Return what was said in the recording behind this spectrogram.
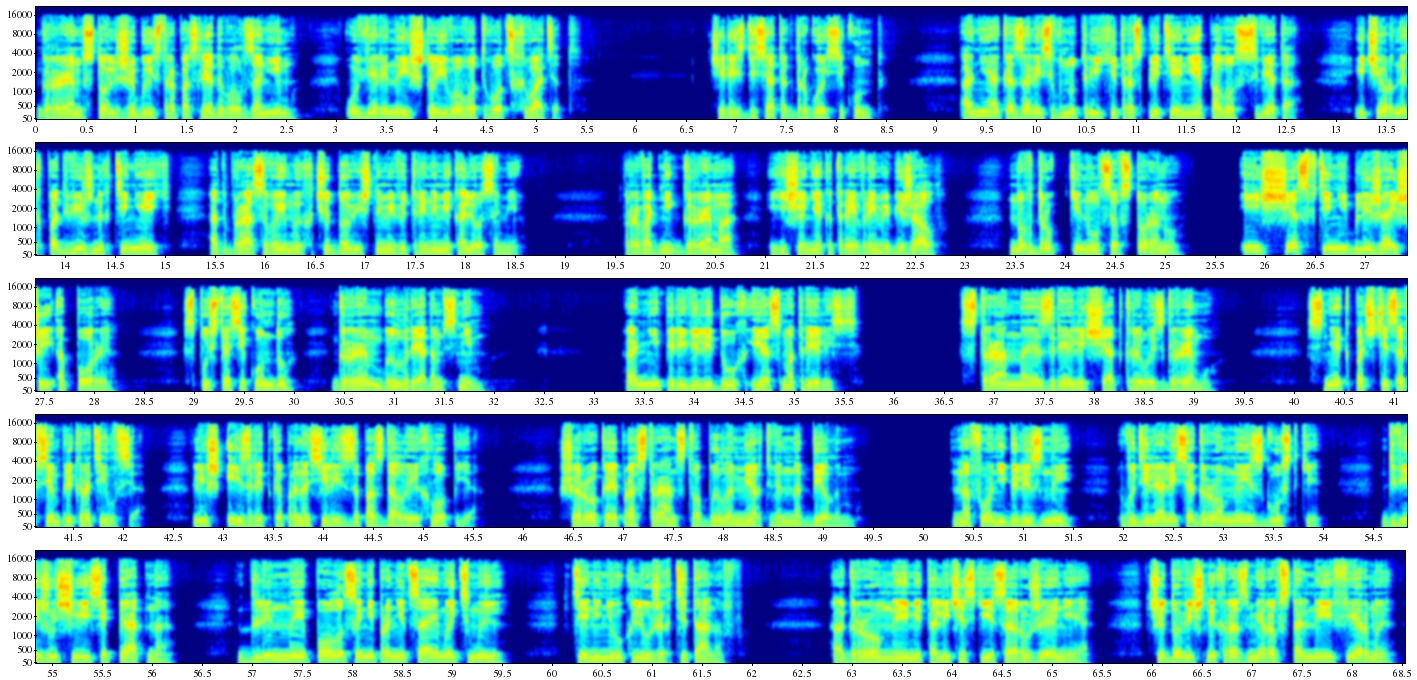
Грэм столь же быстро последовал за ним, уверенный, что его вот-вот схватят. Через десяток другой секунд они оказались внутри хитросплетения полос света и черных подвижных теней, отбрасываемых чудовищными ветряными колесами. Проводник Грэма еще некоторое время бежал, но вдруг кинулся в сторону и исчез в тени ближайшей опоры. Спустя секунду Грэм был рядом с ним. Они перевели дух и осмотрелись. Странное зрелище открылось Грэму. Снег почти совсем прекратился. Лишь изредка проносились запоздалые хлопья. Широкое пространство было мертвенно-белым. На фоне белизны выделялись огромные сгустки, движущиеся пятна, длинные полосы непроницаемой тьмы, тени неуклюжих титанов — Огромные металлические сооружения, чудовищных размеров стальные фермы,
